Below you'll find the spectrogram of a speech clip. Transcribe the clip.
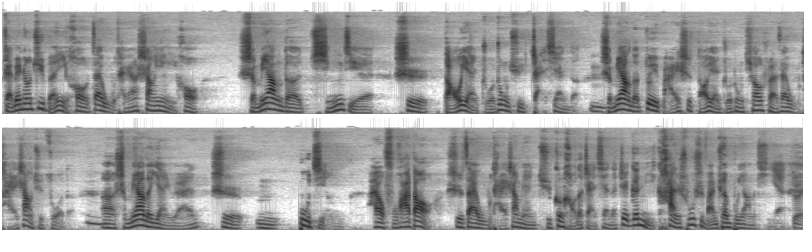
改编成剧本以后，在舞台上上映以后，什么样的情节是导演着重去展现的？嗯什么样的对白是导演着重挑出来在舞台上去做的？啊、什么样的演员是嗯布景还有服化道是在舞台上面去更好的展现的？这跟你看书是完全不一样的体验。对，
